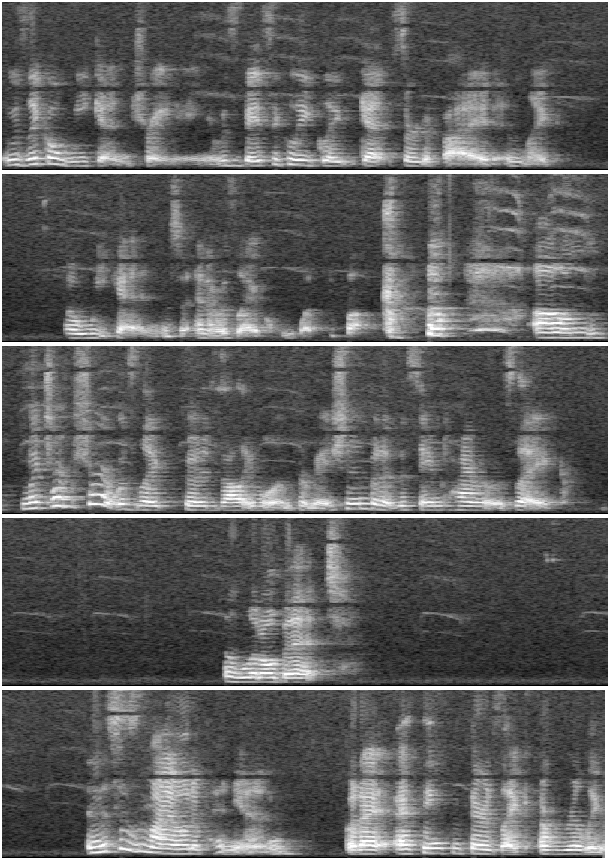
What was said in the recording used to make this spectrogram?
It was like a weekend training. It was basically like get certified in like a weekend, and I was like, what the fuck? um, which I'm sure it was like good, valuable information, but at the same time, it was like a little bit. And this is my own opinion, but I, I think that there's like a really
